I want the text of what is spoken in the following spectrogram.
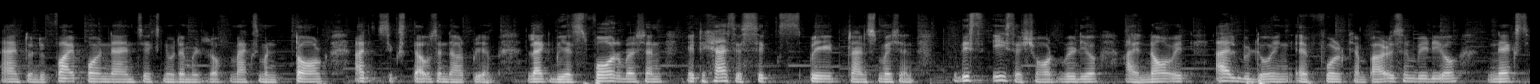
and 25.96 Nm of maximum torque at 6000 rpm. Like BS4 version, it has a 6-speed transmission. This is a short video, I know it. I'll be doing a full comparison video next.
